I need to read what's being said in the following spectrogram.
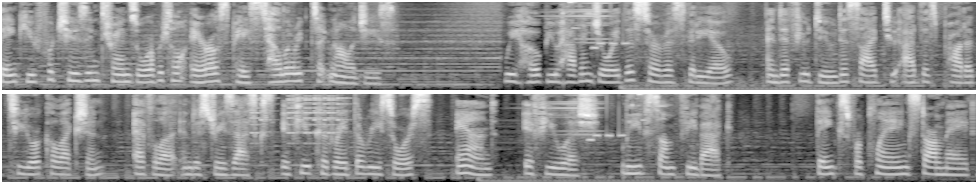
Thank you for choosing Transorbital Aerospace Telluric Technologies. We hope you have enjoyed this service video, and if you do decide to add this product to your collection, EFLA Industries asks if you could rate the resource, and, if you wish, leave some feedback. Thanks for playing StarMade.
